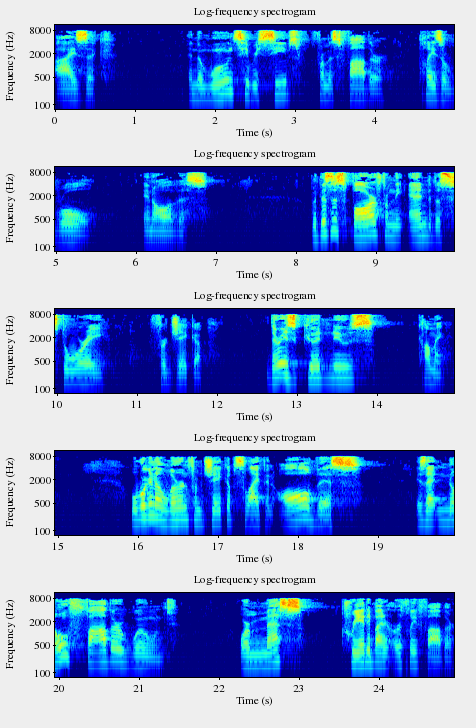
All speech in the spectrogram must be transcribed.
Isaac and the wounds he receives from his father plays a role in all of this. But this is far from the end of the story for Jacob. There is good news coming. What we're going to learn from Jacob's life and all this is that no father wound or mess created by an earthly father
